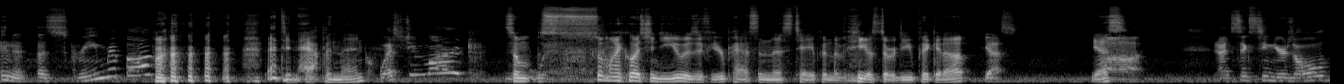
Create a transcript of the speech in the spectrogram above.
and a, a Scream ripoff? that didn't happen then. Question mark? So, No so my question to you is: If you're passing this tape in the video store, do you pick it up? yes. Yes. Uh, at 16 years old,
